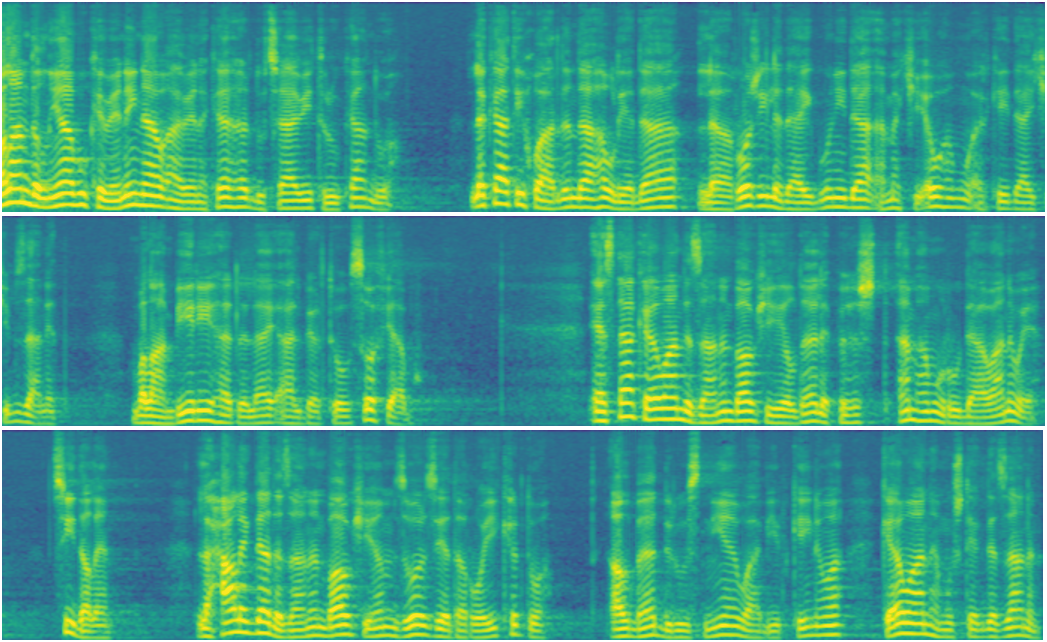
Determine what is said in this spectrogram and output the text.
بەڵام دڵنیا بوو کە وێنەی ناو ئاوێنەکە هەر دوو چاوی تروکاندووە. لە کاتی خواردندا هەوڵی دا لە ڕۆژی لەدایکبوونیدا ئەمەکی ئەو هەموو ئەرکەی دایکی بزانێت، بەڵام بیری هەر لە لای ئالبێرتۆ و سۆفیا بوو. ئێستا کە ئەوان دەزانن باوکی هیلدا لە پشت ئەم هەموو ڕووداوانەوەیە، چی دەڵێن؟ لە حاڵێکدا دەزانن باوکی ئەم زۆر زێدەڕۆیی کردووە. ئەڵبەت دروست نییە وا بیر بکەینەوە کە ئەوان هەموو شتێک دەزانن.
